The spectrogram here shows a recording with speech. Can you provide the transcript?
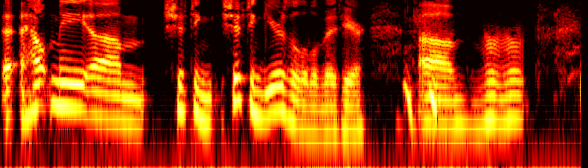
Uh, help me um, shifting shifting gears a little bit here. Um,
